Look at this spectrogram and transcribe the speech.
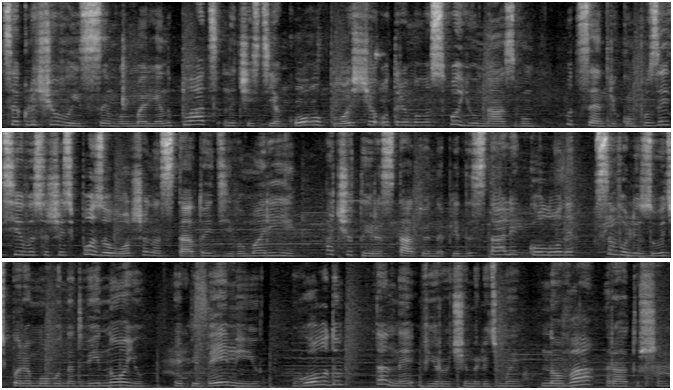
Це ключовий символ Марієнплац, на честь якого площа отримала свою назву. У центрі композиції височить позолочена статуя Діви Марії, а чотири статуї на п'єдесталі колони символізують перемогу над війною, епідемією, голодом та невіруючими людьми. Нова ратуша.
